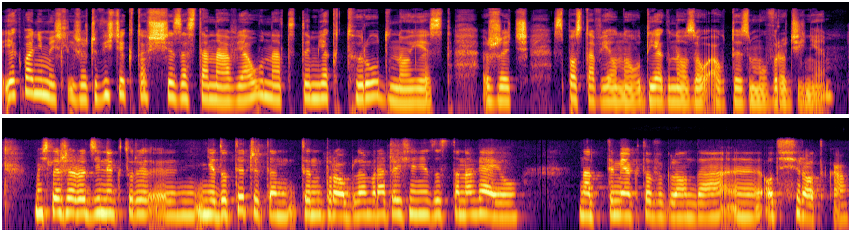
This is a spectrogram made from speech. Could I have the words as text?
Jak pani myśli, rzeczywiście ktoś się zastanawiał nad tym, jak trudno jest żyć z postawioną diagnozą autyzmu w rodzinie? Myślę, że rodziny, które y, nie dotyczy ten, ten problem, raczej się nie zastanawiają nad tym, jak to wygląda y, od środka.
